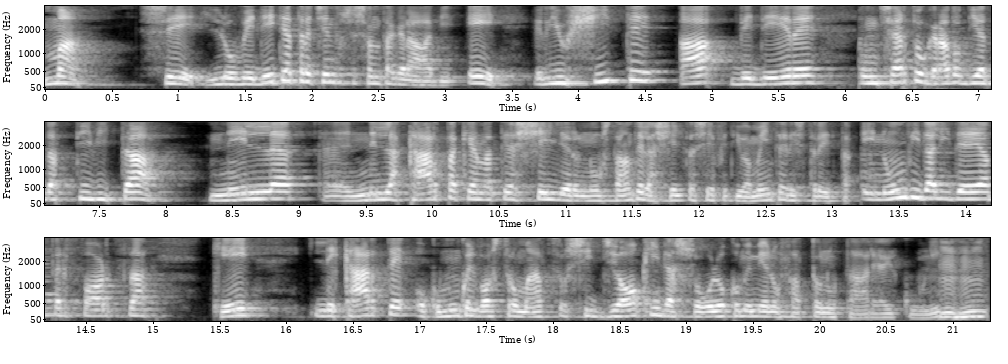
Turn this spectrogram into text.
Ma se lo vedete a 360 gradi e riuscite a vedere un certo grado di adattività nel, eh, nella carta che andate a scegliere, nonostante la scelta sia effettivamente ristretta, e non vi dà l'idea per forza che le carte o comunque il vostro mazzo si giochi da solo, come mi hanno fatto notare alcuni. Mhm.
